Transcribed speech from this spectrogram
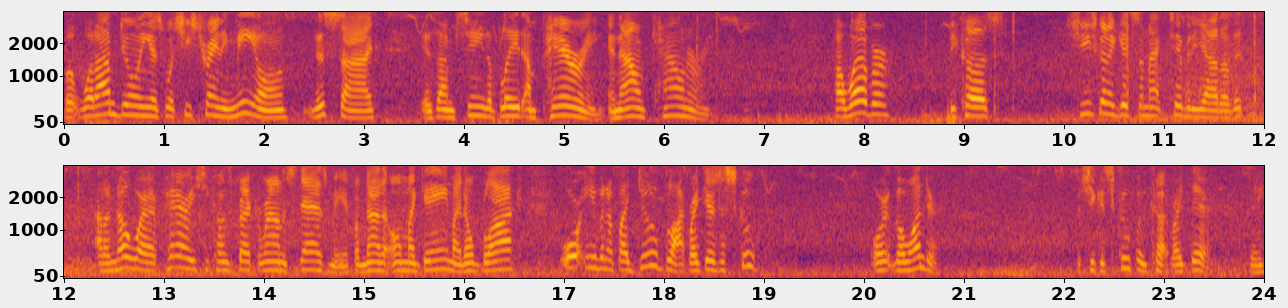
But what I'm doing is what she's training me on, this side, is I'm seeing the blade, I'm parrying, and now I'm countering. However, because she's gonna get some activity out of it, out of nowhere I parry, she comes back around and stabs me. If I'm not on my game, I don't block, or even if I do block, right there's a scoop, or go under. But she could scoop and cut right there, see?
